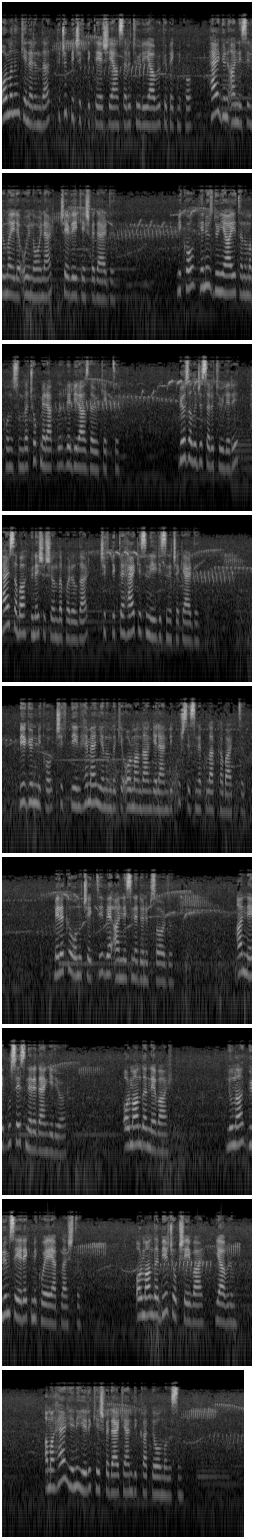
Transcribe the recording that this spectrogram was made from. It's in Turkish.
Ormanın kenarında küçük bir çiftlikte yaşayan sarı tüylü yavru köpek Miko, her gün annesi Luna ile oyun oynar, çevreyi keşfederdi. Miko, henüz dünyayı tanıma konusunda çok meraklı ve biraz da ürkekti. Göz alıcı sarı tüyleri, her sabah güneş ışığında parıldar, çiftlikte herkesin ilgisini çekerdi. Bir gün Miko, çiftliğin hemen yanındaki ormandan gelen bir kuş sesine kulak kabarttı. Merakı onu çekti ve annesine dönüp sordu. Anne, bu ses nereden geliyor? Ormanda ne var? Luna gülümseyerek Miko'ya yaklaştı. Ormanda birçok şey var, yavrum. Ama her yeni yeri keşfederken dikkatli olmalısın.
